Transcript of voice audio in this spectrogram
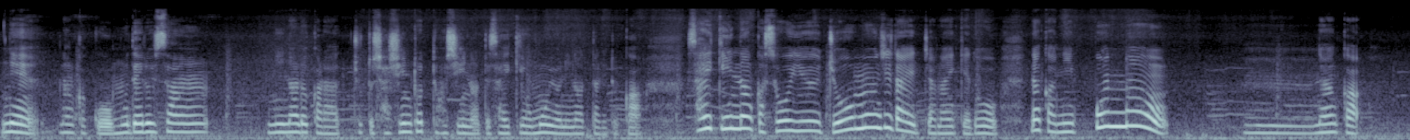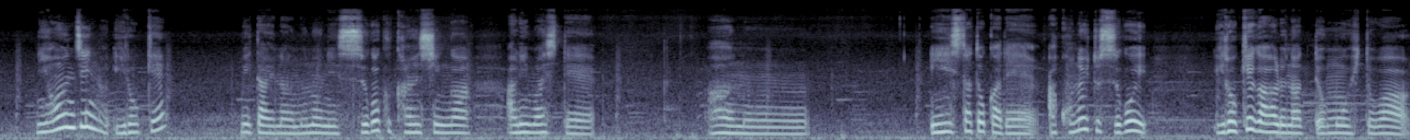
ねなんかこうモデルさんになるからちょっと写真撮ってほしいなって最近思うようになったりとか。最近なんかそういう縄文時代じゃないけどなんか日本のうーんなんか日本人の色気みたいなものにすごく関心がありましてあのー、インスタとかであこの人すごい色気があるなって思う人は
